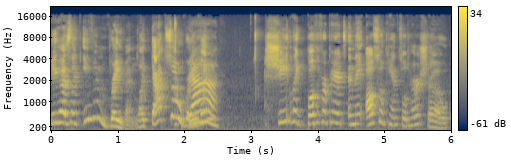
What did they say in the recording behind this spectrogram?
because like even Raven, like that's so Raven. Yeah. She like both of her parents, and they also canceled her show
